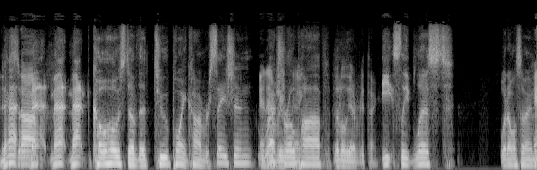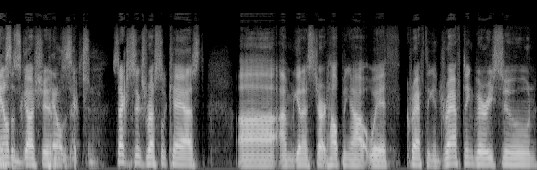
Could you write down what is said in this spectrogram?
Matt, uh, Matt, Matt, Matt, co-host of the Two Point Conversation, And Retro everything. Pop, Literally everything. Eat Sleep List. What else am I Panel missing? discussion. Panel Sec- discussion. Section six WrestleCast. Uh, I'm gonna start helping out with crafting and drafting very soon.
